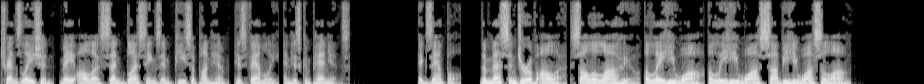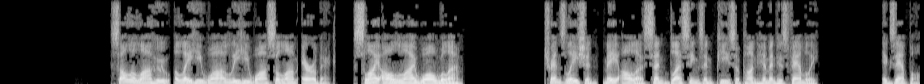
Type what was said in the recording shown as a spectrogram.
Translation, May Allah send blessings and peace upon him, his family, and his companions. Example the Messenger of Allah sallallahu alayhi wa alihi wa sabihi wa salam. Sallallahu alayhi wa alihi wa salam Arabic. Sly al-Li wal walem Translation May Allah send blessings and peace upon him and his family. Example.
